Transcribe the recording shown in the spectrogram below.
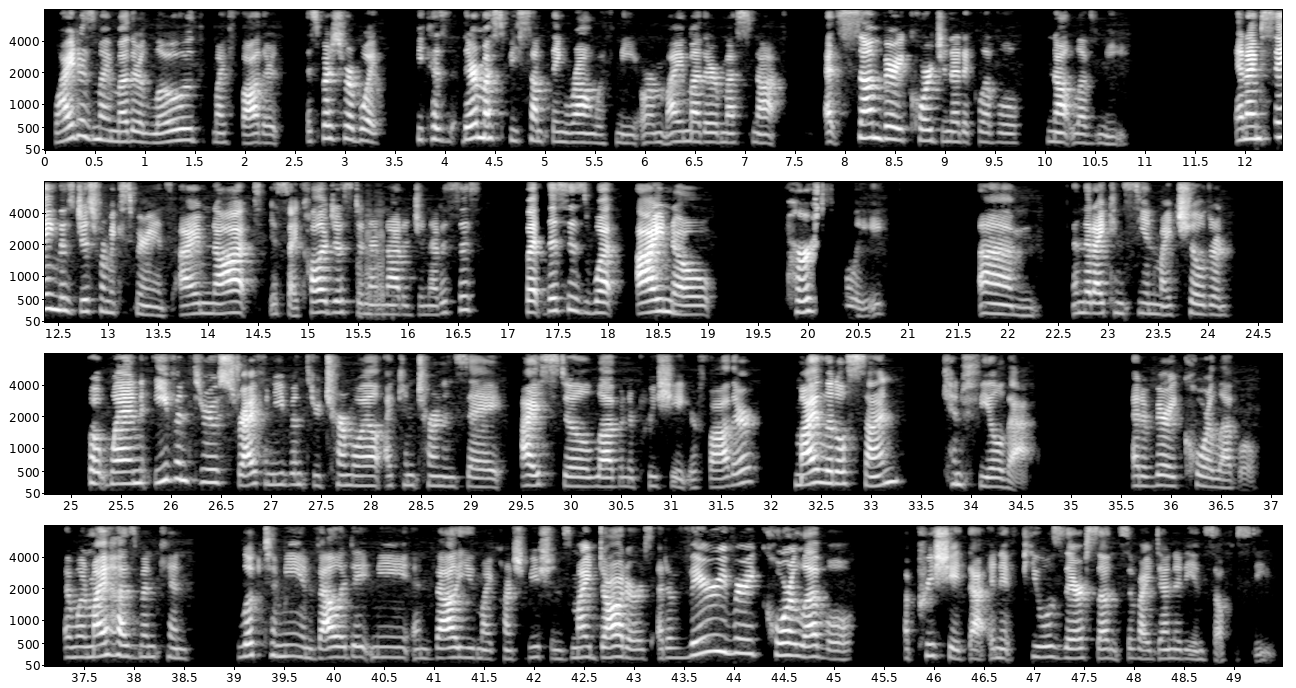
why does my mother loathe my father, especially for a boy? Because there must be something wrong with me, or my mother must not, at some very core genetic level, not love me. And I'm saying this just from experience. I'm not a psychologist and I'm not a geneticist, but this is what I know personally um, and that I can see in my children. But when, even through strife and even through turmoil, I can turn and say, I still love and appreciate your father, my little son can feel that at a very core level. And when my husband can look to me and validate me and value my contributions, my daughters at a very, very core level appreciate that and it fuels their sense of identity and self esteem.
